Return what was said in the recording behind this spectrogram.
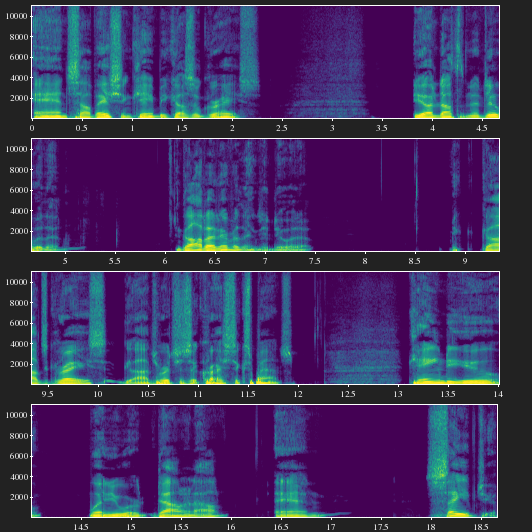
And salvation came because of grace. You had nothing to do with it. God had everything to do with it. God's grace, God's riches at Christ's expense, came to you when you were down and out and saved you.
